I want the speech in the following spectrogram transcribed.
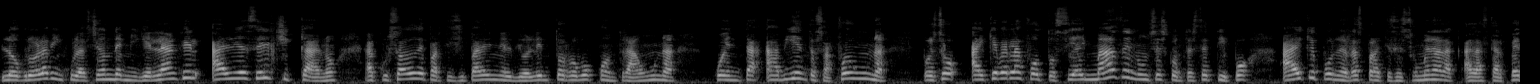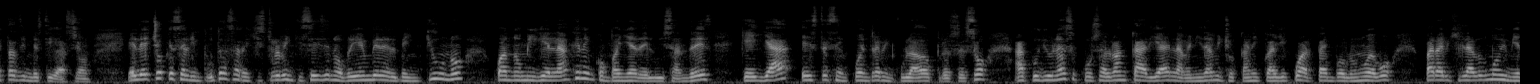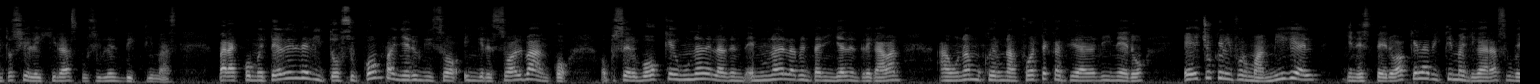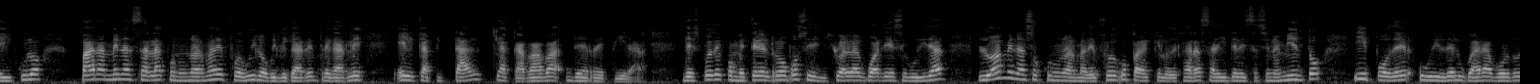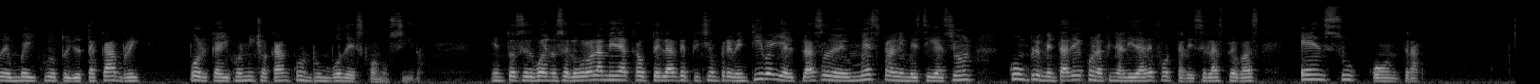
logró la vinculación de Miguel Ángel, alias el Chicano, acusado de participar en el violento robo contra una cuenta abierta, o sea, fue una por eso hay que ver la foto. Si hay más denuncias contra este tipo, hay que ponerlas para que se sumen a, las carpetas de investigación. El hecho que se le imputa se registró el 26 de noviembre del 21, cuando Miguel Ángel, en compañía de Luis Andrés, que ya este se encuentra vinculado al proceso, acudió a una sucursal bancaria en la avenida Michoacán y calle Cuarta, en Pueblo Nuevo, para vigilar los movimientos y elegir a las posibles víctimas. Para cometer el delito, su compañero ingresó, ingresó al banco, observó que una de las, en una de las ventanillas le entregaban a una mujer una fuerte cantidad de dinero, hecho que le informó a Miguel, quien esperó a que la víctima llegara a su vehículo para amenazarla con un arma de fuego y lo obligar a entregarle el capital que acababa de retirar. Después de cometer el robo, se dirigió a la guardia de seguridad, lo amenazó con un arma de fuego para que lo dejara salir del estacionamiento y poder huir del lugar a bordo de un vehículo Toyota Camry por el callejón Michoacán con rumbo desconocido. Entonces, bueno, se logró la medida cautelar de prisión preventiva y el plazo de un mes para la investigación complementaria con la finalidad de fortalecer las pruebas en su contra.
